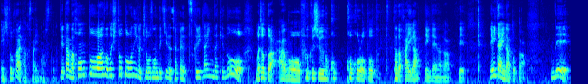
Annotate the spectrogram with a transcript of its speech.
人がたくさんいますと。で、ただ本当はその人と鬼が共存できる社会を作りたいんだけど、まあちょっとあの、復讐のこ心と戦いがあってみたいなのがあって、で、みたいなとか。で、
